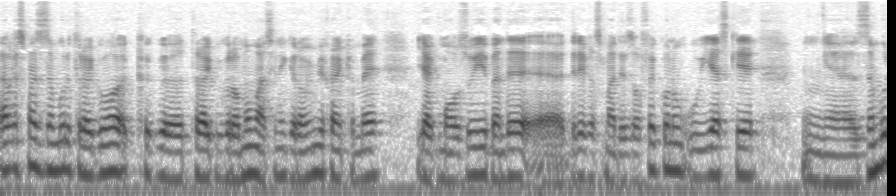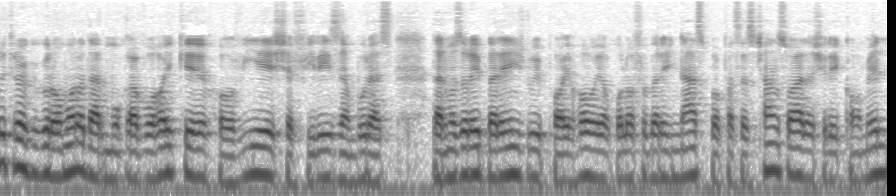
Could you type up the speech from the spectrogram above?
در قسمت زنبور ترایکوگراما مسئله گرامی می‌خوایم که من یک موضوعی بنده در قسمت اضافه کنم. او است که زنبور تراکوگراما را در مقواهایی که حاوی شفیره زنبور است. در مزارع برنج روی پایها و یا غلاف برنج نصب و پس از چند ساعت اشره کامل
